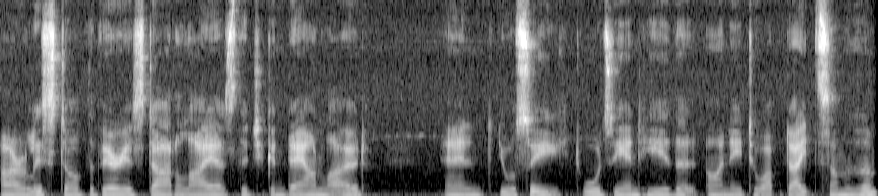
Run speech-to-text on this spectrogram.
are a list of the various data layers that you can download and you will see towards the end here that I need to update some of them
